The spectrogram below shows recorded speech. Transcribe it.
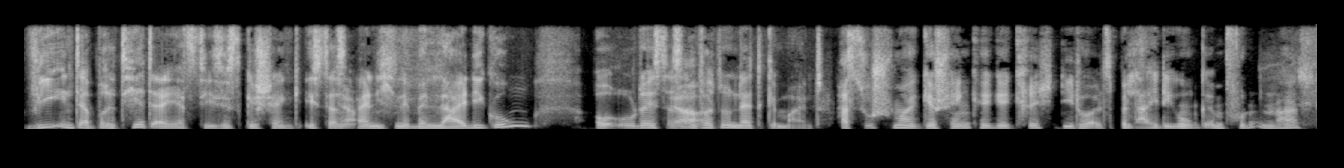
Wie interpretiert er jetzt dieses Geschenk? Ist das ja. eigentlich eine Beleidigung oder ist das ja. einfach nur nett gemeint? Hast du schon mal Geschenke gekriegt, die du als Beleidigung empfunden hast?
